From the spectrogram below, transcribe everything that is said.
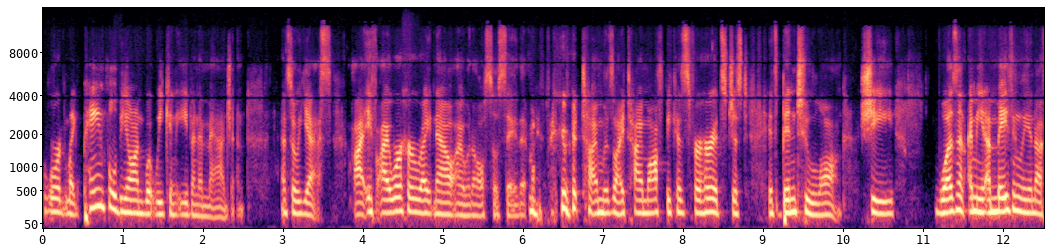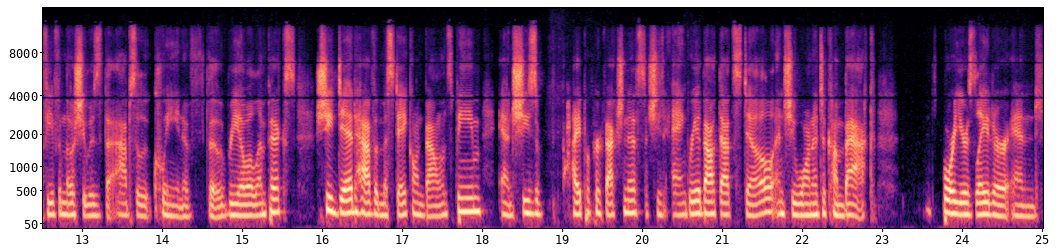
or like painful beyond what we can even imagine. And so, yes, I, if I were her right now, I would also say that my favorite time was my time off because for her, it's just, it's been too long. She wasn't, I mean, amazingly enough, even though she was the absolute queen of the Rio Olympics, she did have a mistake on balance beam and she's a hyper perfectionist and she's angry about that still. And she wanted to come back four years later and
